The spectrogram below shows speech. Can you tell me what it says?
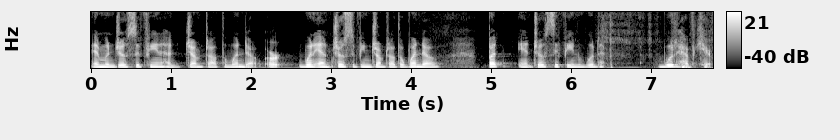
And when Josephine had jumped out the window, or when Aunt Josephine jumped out the window, but Aunt Josephine would would have cared.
